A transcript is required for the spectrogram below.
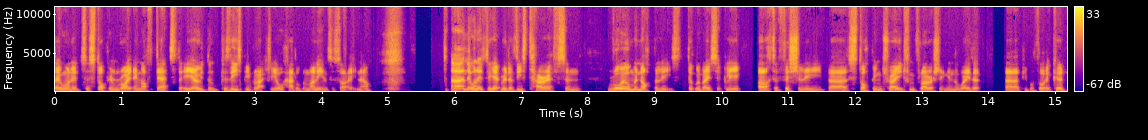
They wanted to stop him writing off debts that he owed them, because these people actually all had all the money in society now. Uh, and they wanted to get rid of these tariffs and royal monopolies that were basically artificially uh, stopping trade from flourishing in the way that uh, people thought it could.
